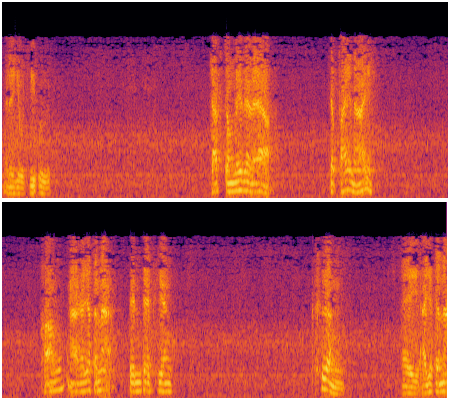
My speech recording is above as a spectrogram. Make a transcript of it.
ไม่ได้อยู่ที่อื่น จับตรงนี้ได้แล้ว จะไปไหน ของอากายตนะเป็นแต่เพียง เครื่องไออายตนะ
